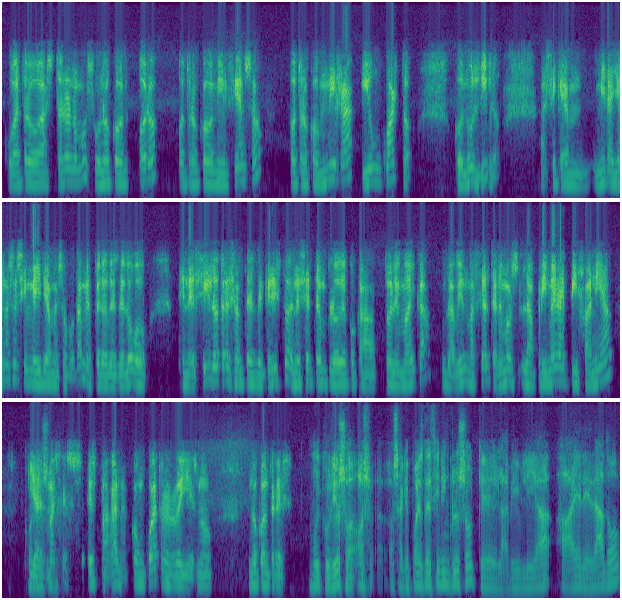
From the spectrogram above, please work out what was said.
cuatro astrónomos, uno con oro otro con incienso, otro con mirra y un cuarto con un libro. Así que, mm, mira, yo no sé si me iría a Mesopotamia, pero desde luego en el siglo III antes de Cristo, en ese templo de época tolemaica, David Marcial, tenemos la primera epifanía y además es, es pagana, con cuatro reyes, no, no con tres. Muy curioso. O, o sea que puedes decir incluso que la Biblia ha heredado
